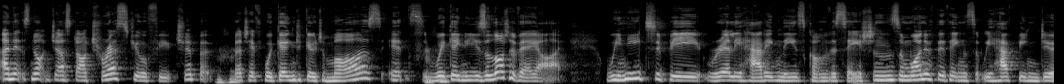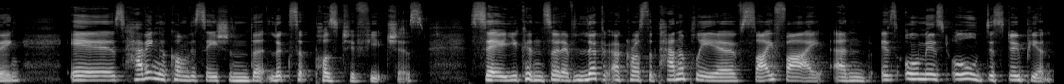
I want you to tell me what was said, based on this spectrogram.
And it's not just our terrestrial future, but mm-hmm. but if we're going to go to Mars, it's mm-hmm. we're going to use a lot of AI. We need to be really having these conversations. And one of the things that we have been doing is having a conversation that looks at positive futures. So you can sort of look across the panoply of sci fi, and it's almost all dystopian.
